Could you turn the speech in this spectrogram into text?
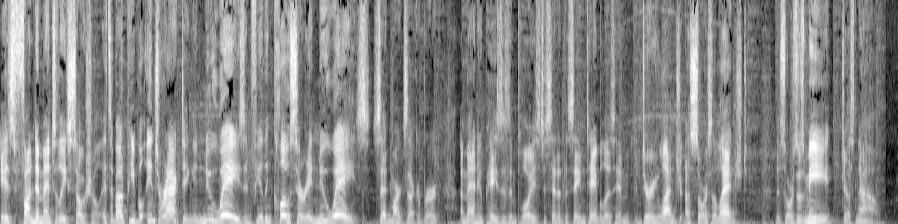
is fundamentally social. It's about people interacting in new ways and feeling closer in new ways, said Mark Zuckerberg, a man who pays his employees to sit at the same table as him during lunch, a source alleged. The source was me just now.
